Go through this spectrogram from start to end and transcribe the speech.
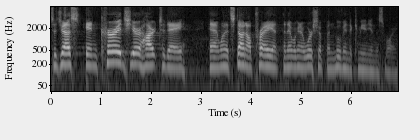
to just encourage your heart today and when it's done, I'll pray, and, and then we're going to worship and move into communion this morning.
